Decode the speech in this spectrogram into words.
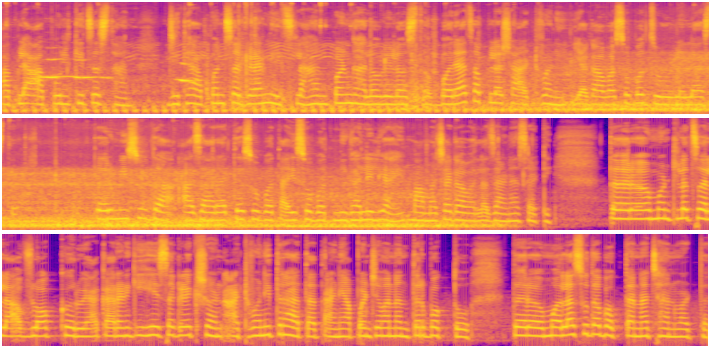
आपल्या आपुलकीचं स्थान जिथे आपण सगळ्यांनीच लहानपण घालवलेलं असतं. बऱ्याच आपल्याशा आठवणी या गावासोबत जुळलेल्या असतात. तर मी सुद्धा आज आराध्यासोबत आईसोबत निघालेली आहे मामाच्या गावाला जाण्यासाठी. तर म्हटलं चला व्लॉग करूया कारण की हे सगळे क्षण आठवणीत राहतात आणि आपण जेव्हा नंतर बघतो तर मलासुद्धा बघताना छान वाटतं.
